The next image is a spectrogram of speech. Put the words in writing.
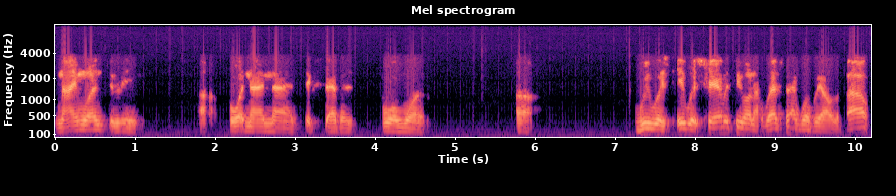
913 uh, 499 6741. Uh, we it was shared with you on our website what we're all about,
